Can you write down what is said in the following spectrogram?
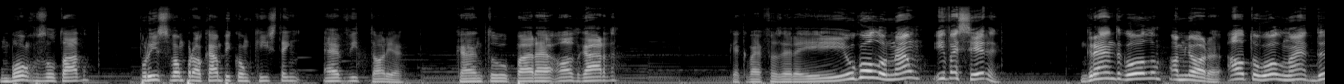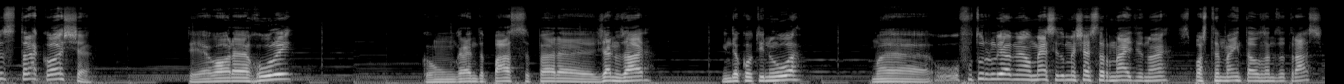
Um bom resultado. Por isso vão para o campo e conquistem a vitória. Canto para Odegaard. O que é que vai fazer aí? O golo, não? E vai ser. Grande golo, ou melhor, alto golo, não é? De Stracocha. Tem agora Rulli. Com um grande passe para Januzar. Ainda continua. Uma, o futuro Lionel Messi do Manchester United, não é? Supostamente há uns anos atrás.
